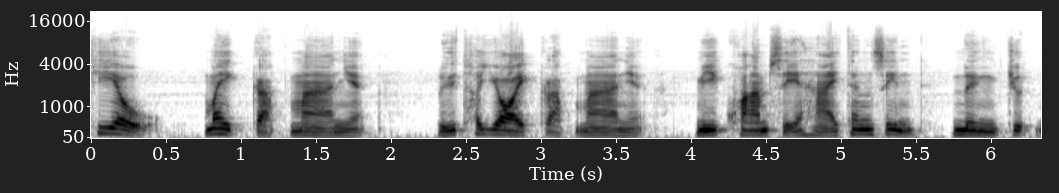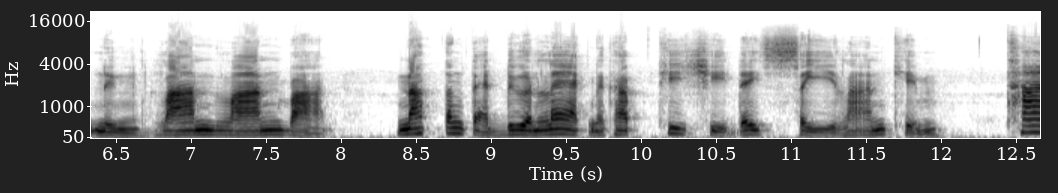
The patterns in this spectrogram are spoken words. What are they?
เที่ยวไม่กลับมาเนี่ยหรือทยอยกลับมาเนี่ยมีความเสียหายทั้งสิ้น 1.1 ล้านล้านบาท นับตั้งแต่เดือนแรกนะครับ ที่ฉีดได้ 4 ล้านเข็ม ถ้า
